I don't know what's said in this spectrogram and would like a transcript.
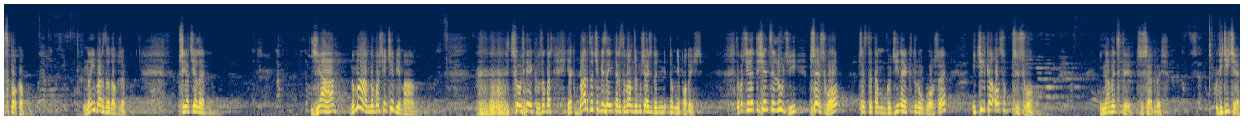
Spoko. No i bardzo dobrze. Przyjaciele, ja, no mam, no właśnie ciebie mam. Człowieku, zobacz, jak bardzo ciebie zainteresowałem, że musiałeś do, do mnie podejść. Zobacz, ile tysięcy ludzi przeszło przez tę tam godzinę, którą głoszę i kilka osób przyszło. I nawet ty przyszedłeś. Widzicie?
